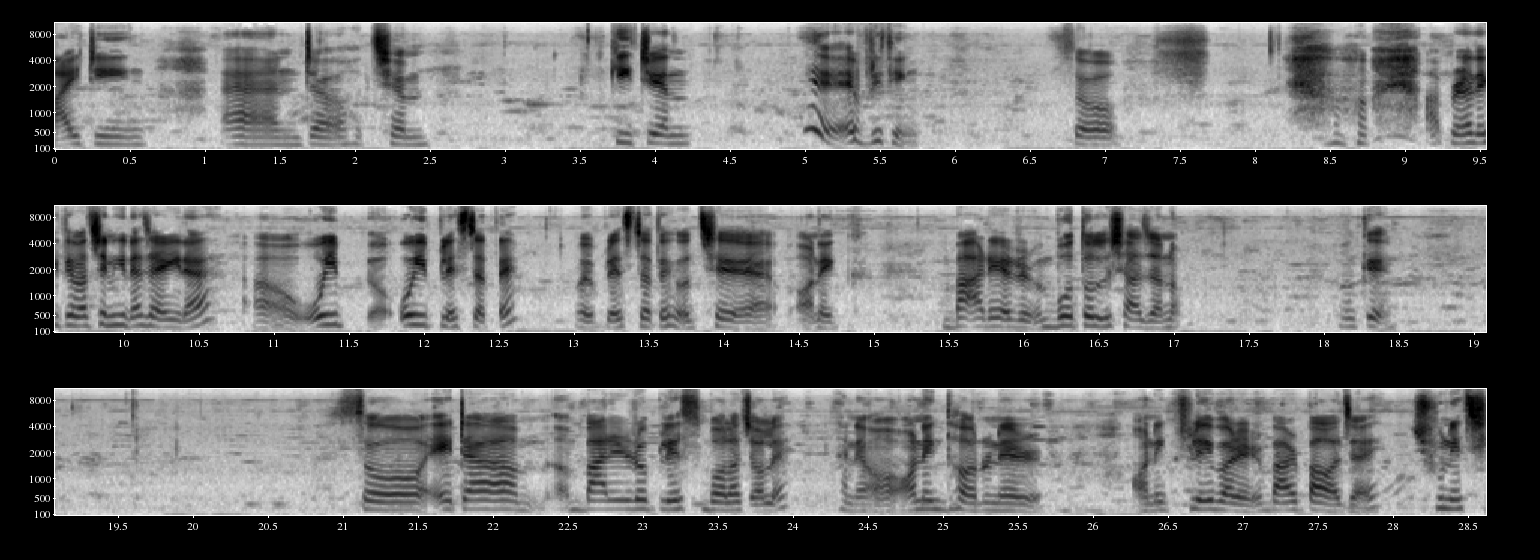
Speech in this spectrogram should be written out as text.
লাইটিং অ্যান্ড হচ্ছে কিচেন এভরিথিং সো আপনারা দেখতে পাচ্ছেন কিনা জানি না। ওই ওই প্লেসটাতে ওই প্লেসটাতে হচ্ছে অনেক বারের বোতল সাজানো। ওকে সো এটা বারেরও প্লেস বলা চলে। এখানে অনেক ধরনের, অনেক ফ্লেভারের বার পাওয়া যায়। শুনেছি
